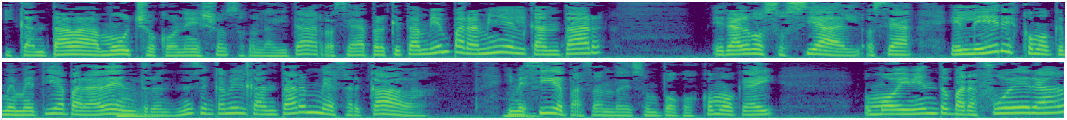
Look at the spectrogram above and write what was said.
y cantaba mucho con ellos, con la guitarra, o sea, porque también para mí el cantar era algo social, o sea, el leer es como que me metía para adentro, ¿entendés? En cambio el cantar me acercaba y me sigue pasando eso un poco, es como que hay un movimiento para afuera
